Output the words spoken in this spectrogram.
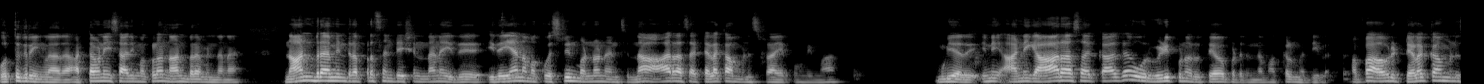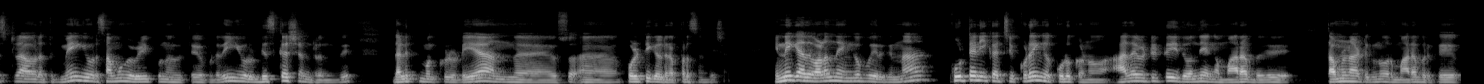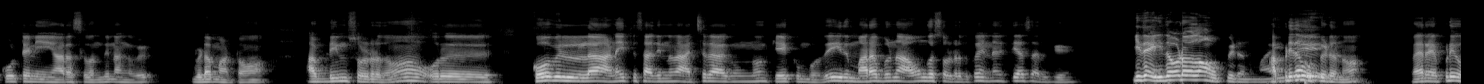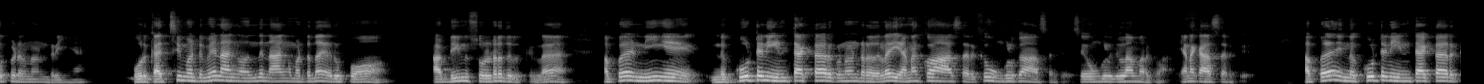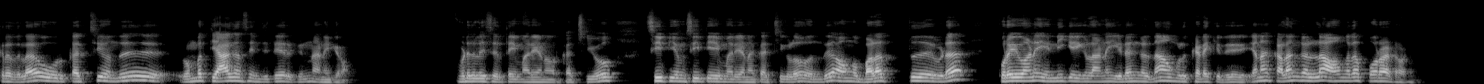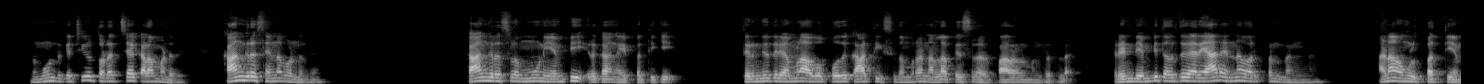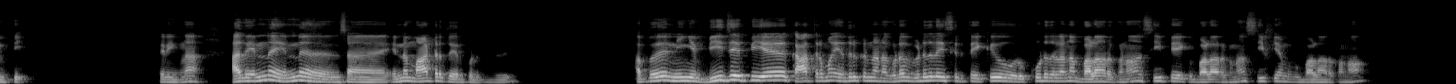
ஒத்துக்கிறீங்களா அதை? அட்டவணை சாதி மக்களும் நான் பிராமின் தானே? நான் பிராமின் ரெப்ரசன்டேஷன் தானே இது? இதை ஏன் நம்ம கொஸ்டின் பண்ணோம்னு நினச்சிருந்தா ஆராசா டெலகாம் மினிஸ்டர் ஆகிருக்க முடியுமா? முடியாது. இனி அன்னைக்கு ஆராசாக்காக ஒரு விழிப்புணர்வு தேவைப்படுது இந்த மக்கள் மத்தியில். அப்போ அவர் டெலகாம் மினிஸ்டர் ஆகிறதுக்குமே இங்கே ஒரு சமூக விழிப்புணர்வு தேவைப்படுது இங்கே ஒரு டிஸ்கஷன் இருந்து தலித் மக்களுடைய அந்த பொலிட்டிக்கல் ரெப்ரசன்டேஷன் இன்னைக்கு அது வளர்ந்து எங்கே போயிருக்குன்னா கூட்டணி கட்சி கூட இங்கே கொடுக்கணும். அதை விட்டுட்டு இது வந்து எங்கள் மரபு. தமிழ்நாட்டுக்குன்னு ஒரு மரபு இருக்குது கூட்டணி அரசு வந்து நாங்கள் வி- விட மாட்டோம் அப்படின்னு சொல்கிறதும் ஒரு கோவில்ல அனைத்து சாதியினரும் அச்சராகணும் கேட்கும்போது இது மரபுன்னு அவங்க சொல்றதுக்கும் என்ன வித்தியாசம் இருக்கு? இதை இதோட தான் ஒப்பிடணுமா? அப்படிதான் ஒப்பிடணும். வேற எப்படி ஒப்பிடணும்ன்றீங்க? ஒரு கட்சி மட்டுமே நாங்க வந்து நாங்க மட்டும்தான் இருப்போம் அப்படின்னு சொல்றது இருக்குல்ல? அப்ப நீங்க இந்த கூட்டணி இன்டாக்டா இருக்கணும்ன்றதுல எனக்கும் ஆசை இருக்கு உங்களுக்கும் ஆசை இருக்கு. சரி உங்களுக்கு இல்லாம இருக்கலாம். எனக்கு ஆசை இருக்கு. அப்ப இந்த கூட்டணி இன்டாக்டா இருக்கிறதுல ஒரு கட்சி வந்து ரொம்ப தியாகம் செஞ்சுட்டே இருக்குன்னு நினைக்கிறோம். விடுதலை சிறுத்தை மாதிரியான ஒரு கட்சியோ சிபிஎம் சிபிஐ மாதிரியான கட்சிகளோ வந்து அவங்க பலத்தை விட குறைவான எண்ணிக்கைகளான இடங்கள் தான் அவங்களுக்கு கிடைக்குது. ஏன்னா களங்களில் அவங்க தான் போராடுறாங்க. இந்த மூன்று கட்சிகள் தொடர்ச்சியாக களமாடுது காங்கிரஸ் என்ன பண்ணுது? காங்கிரஸில் மூணு எம்பி இருக்காங்க இப்போதைக்கு தெரிஞ்சோ தெரியாமலோ அவ்வப்போது கார்த்திக் சிதம்பரம் நல்லா பேசுகிறார் பாராளுமன்றத்தில். ரெண்டு எம்பி தவிர்த்து வேறு யார் என்ன ஒர்க் பண்ணுறாங்க ஆனால் அவங்களுக்கு பத்து எம்பி சரிங்களா? அது என்ன என்ன ச- என்ன மாற்றத்தை ஏற்படுத்துது? அப்போ நீங்கள் பிஜேபியை காத்திரமாக எதிர்க்கணும்னா கூட விடுதலை சிறுத்தைக்கு ஒரு கூடுதலான பலம் இருக்கணும். சிபிஐக்கு பலம் இருக்கணும். சிபிஎம்க்கு பலம் இருக்கணும்.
